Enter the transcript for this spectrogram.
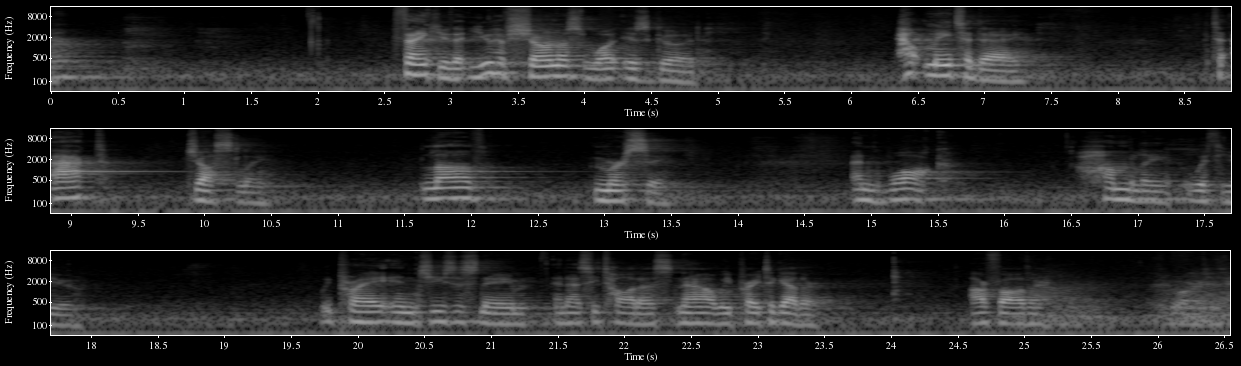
thank you that you have shown us what is good. Help me today to act justly, love mercy, and walk humbly with you. We pray in Jesus' name, and as he taught us, now we pray together. Our Father, who art in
